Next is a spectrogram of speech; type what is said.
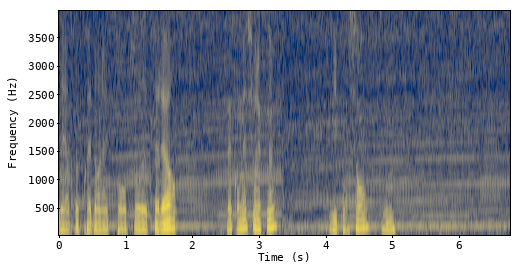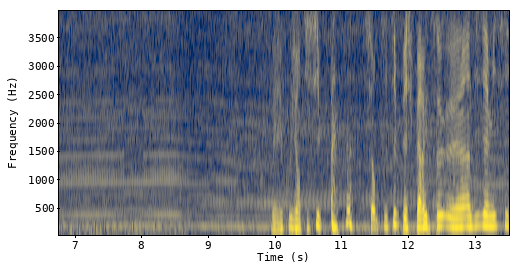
On est à peu près dans les tour de tout à l'heure. Tu as combien sur les pneus? 8%. Hmm. Mais du coup j'anticipe. j'anticipe et je perds euh, un dixième ici.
